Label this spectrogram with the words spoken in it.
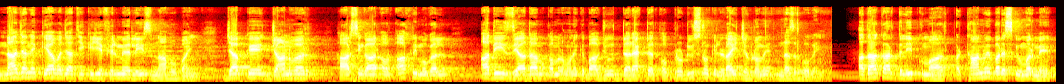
ना जाने क्या वजह थी कि ये फ़िल्में रिलीज़ ना हो पाईं, जबकि जानवर हार सिंगार और आखिरी मुग़ल आदि ज़्यादा मुकम्मल होने के बावजूद डायरेक्टर और प्रोड्यूसरों की लड़ाई झगड़ों में नज़र हो गई। अदाकार दिलीप कुमार अट्ठानवे बरस की उम्र में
